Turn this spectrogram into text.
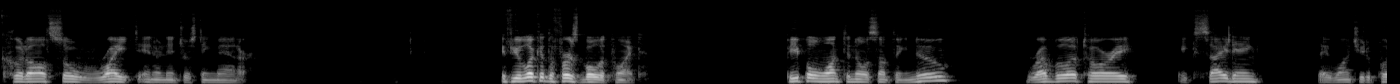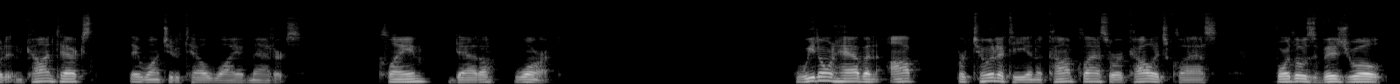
could also write in an interesting manner. If you look at the first bullet point, people want to know something new, revelatory, exciting. They want you to put it in context. They want you to tell why it matters. Claim, data, warrant. We don't have an op opportunity in a comp class or a college class for those visual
